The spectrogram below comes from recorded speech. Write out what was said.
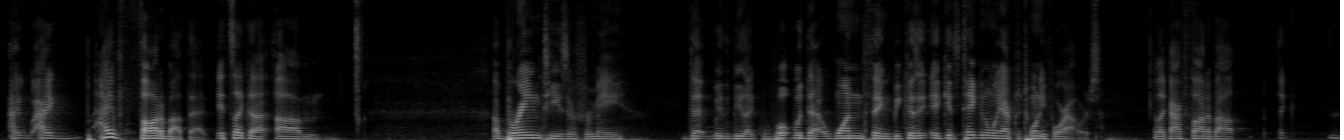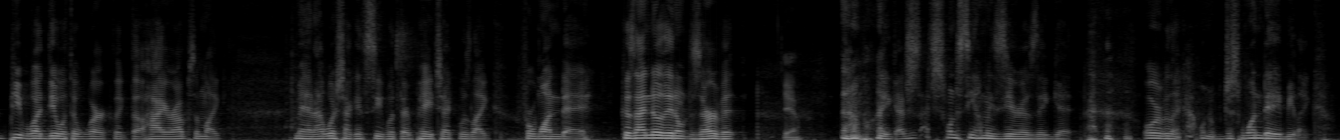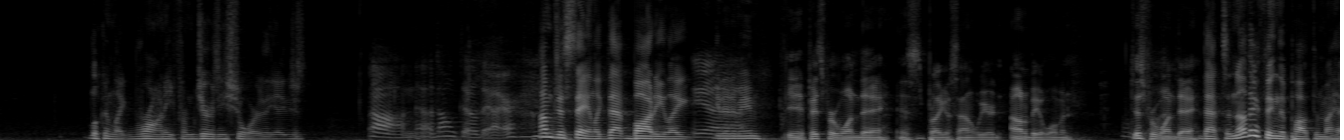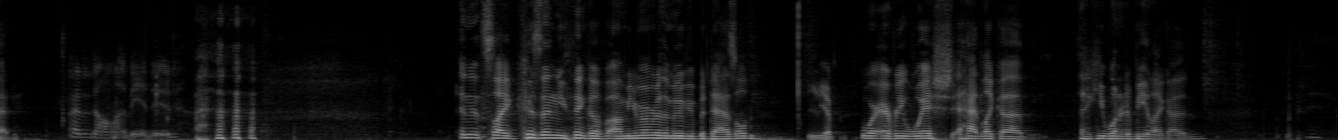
I I I've thought about that. It's like a um a brain teaser for me that would be like what would that one thing because it, it gets taken away after 24 hours. Like I've thought about like people I deal with at work, like the higher ups. I'm like, man, I wish I could see what their paycheck was like for one day because I know they don't deserve it. Yeah. And I'm like, I just I just want to see how many zeros they get, or be like, I want to just one day be like looking like Ronnie from Jersey Shore. They just Oh no, don't go there. I'm just saying, like that body, like you know what I mean. If it's for one day, this is probably gonna sound weird. I want to be a woman, just for one day. That's another thing that popped in my head. I do not want to be a dude. And it's like, because then you think of, um, you remember the movie Bedazzled, Yep. where every wish had like a, like he wanted to be like a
